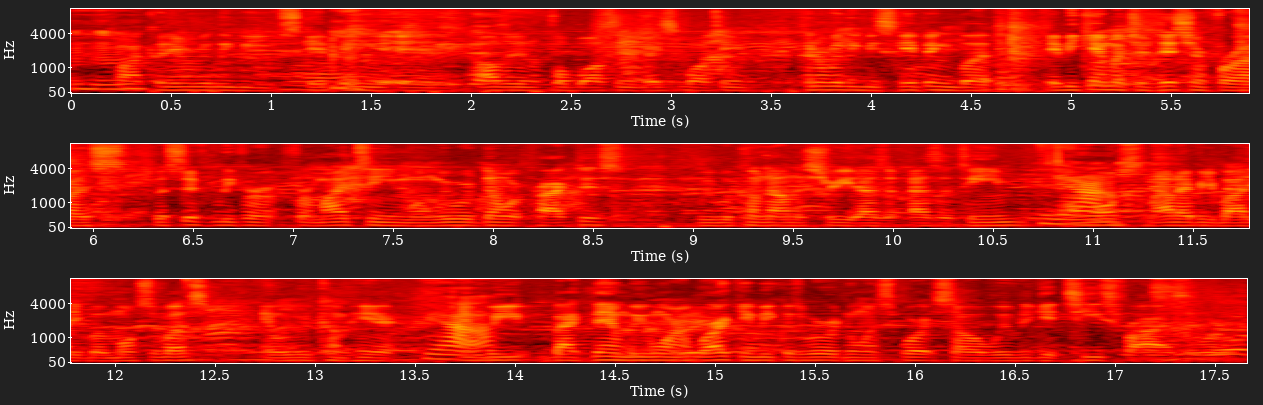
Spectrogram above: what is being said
Mm-hmm. so I couldn't really be skipping. And I was in a football team, baseball team. Couldn't really be skipping, but it became a tradition for us, specifically for, for my team. When we were done with practice, we would come down the street as a, as a team. Yeah. Almost, not everybody, but most of us, and we would come here. Yeah. And we back then we weren't working because we were doing sports, so we would get cheese fries. They were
